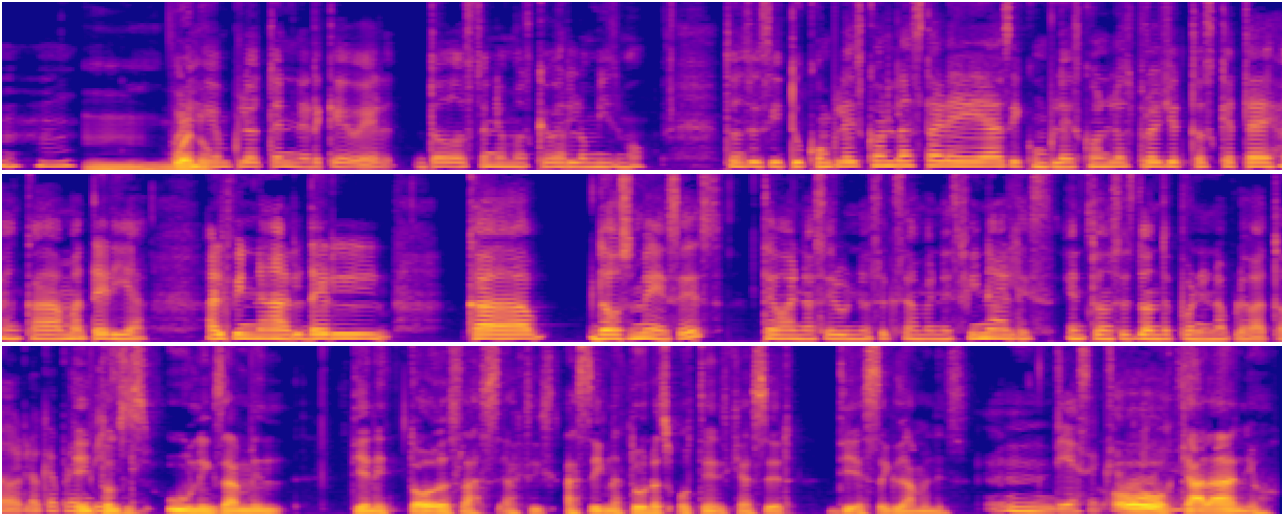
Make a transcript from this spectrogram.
Mm, Por bueno, ejemplo, tener que ver, todos tenemos que ver lo mismo. Entonces, si tú cumples con las tareas y cumples con los proyectos que te dejan cada materia, al final del cada dos meses te van a hacer unos exámenes finales. Entonces, donde ponen a prueba todo lo que aprendiste. entonces un examen tiene todas las asi- asignaturas o tienes que hacer 10 exámenes. Mm, 10 exámenes. Oh, cada año.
